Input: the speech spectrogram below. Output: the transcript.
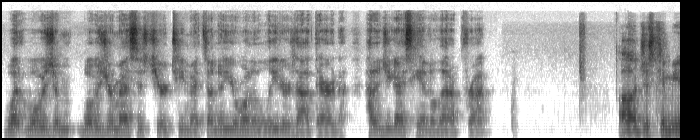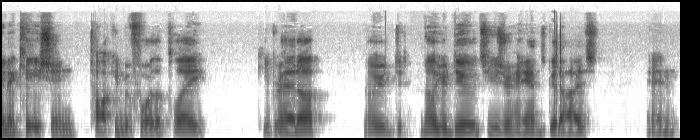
What what was your what was your message to your teammates? I know you're one of the leaders out there, and how did you guys handle that up front? Uh, just communication, talking before the play, keep your head up, know your know your dudes, use your hands, good eyes, and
